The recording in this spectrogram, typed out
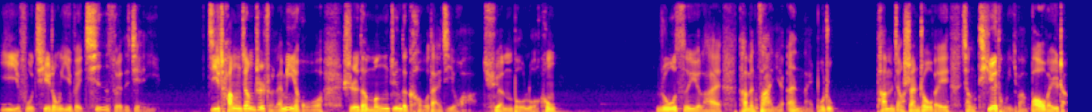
义父其中一位亲随的建议，集长江之水来灭火，使得盟军的口袋计划全部落空。如此一来，他们再也按耐不住，他们将山周围像铁桶一般包围着，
